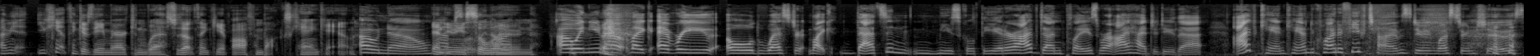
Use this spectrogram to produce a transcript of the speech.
I mean, you can't think of the American West without thinking of Offenbach's can can. Oh no! In any saloon. Not. Oh, and you know, like every old western, like that's in musical theater. I've done plays where I had to do that. I've can canned quite a few times doing western shows.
